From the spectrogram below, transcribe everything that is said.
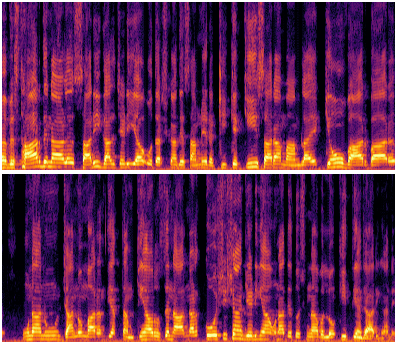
ਵਿਸਥਾਰ ਦੇ ਨਾਲ ਸਾਰੀ ਗੱਲ ਜਿਹੜੀ ਆ ਉਹ ਦਰਸ਼ਕਾਂ ਦੇ ਸਾਹਮਣੇ ਰੱਖੀ ਕਿ ਕੀ ਸਾਰਾ ਮਾਮਲਾ ਹੈ, ਕਿਉਂ ਵਾਰ-ਵਾਰ ਉਹਨਾਂ ਨੂੰ ਜਾਨੋਂ ਮਾਰਨ ਦੀਆਂ ਧਮਕੀਆਂ ਔਰ ਉਸ ਦੇ ਨਾਲ-ਨਾਲ ਕੋਸ਼ਿਸ਼ਾਂ ਜਿਹੜੀਆਂ ਉਹਨਾਂ ਦੇ ਦੁਸ਼ਮਣਾਂ ਵੱਲੋਂ ਕੀਤੀਆਂ ਜਾ ਰਹੀਆਂ ਨੇ।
